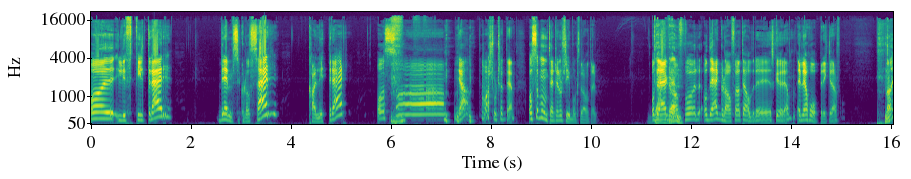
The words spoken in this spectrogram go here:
Og luftfilter Bremseklosser. Kaliprer. Og så Ja, det var stort sett det. Og så monterte jeg noen skibokser av og til. Og det, er jeg glad for, og det er jeg glad for at jeg aldri skal gjøre igjen. Eller jeg håper ikke i hvert fall. Nei.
